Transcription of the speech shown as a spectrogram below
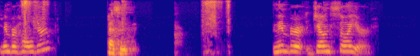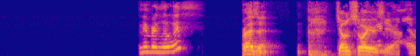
Member Holder? Present. Member Jones Sawyer? Member Lewis? Present. Jones Sawyer's here. I,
